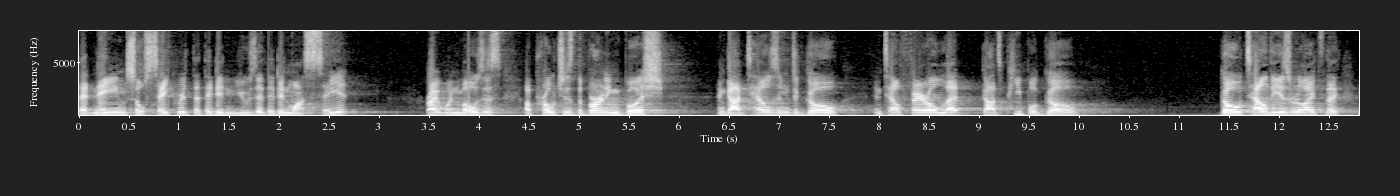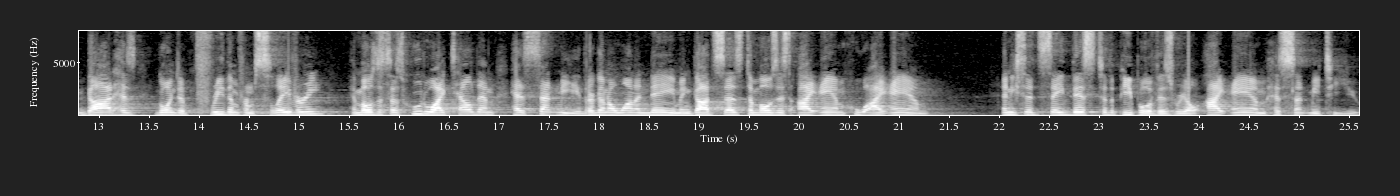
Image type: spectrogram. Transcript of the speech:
That name so sacred that they didn't use it, they didn't want to say it? Right? When Moses approaches the burning bush and God tells him to go and tell Pharaoh, let God's people go. Go tell the Israelites that God is going to free them from slavery. And Moses says, Who do I tell them has sent me? They're going to want a name. And God says to Moses, I am who I am. And he said, Say this to the people of Israel I am has sent me to you.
